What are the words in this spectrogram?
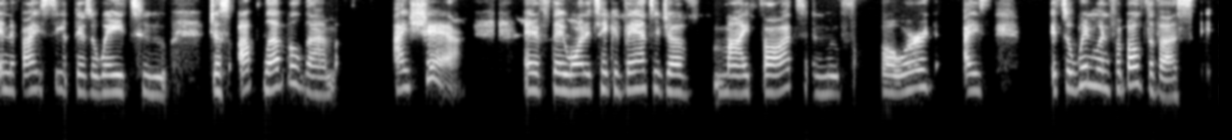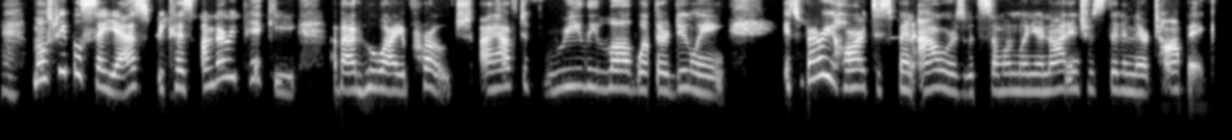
and if I see if there's a way to just up level them, I share. And if they want to take advantage of my thoughts and move forward, I it's a win-win for both of us. Most people say yes because I'm very picky about who I approach. I have to really love what they're doing. It's very hard to spend hours with someone when you're not interested in their topic.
